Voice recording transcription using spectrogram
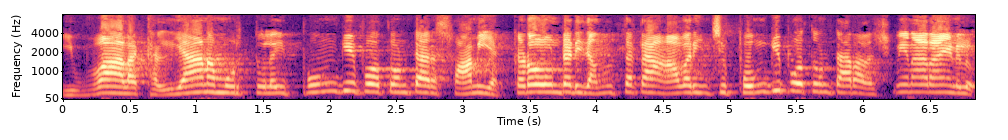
ఇవాళ కళ్యాణమూర్తులై పొంగిపోతుంటారు. స్వామి ఎక్కడో ఉండడు ఇదంతటా అంతటా ఆవరించి పొంగిపోతుంటారు లక్ష్మీనారాయణులు.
